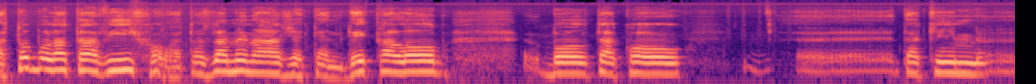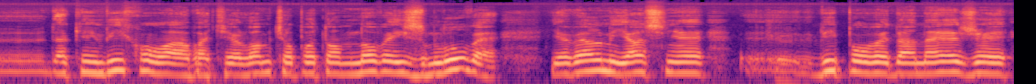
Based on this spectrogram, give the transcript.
A to bola tá výchova. To znamená, že ten dekalóg bol takou e, takým, e, takým vychovávateľom, čo potom v novej zmluve je veľmi jasne vypovedané, že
